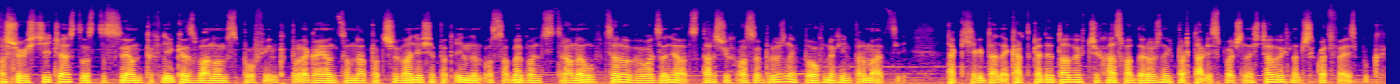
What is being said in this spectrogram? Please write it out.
Oszuści często stosują technikę zwaną spoofing, polegającą na podszywaniu się pod inną osobę bądź stronę w celu wyłudzenia od starszych osób różnych poufnych informacji, takich jak dane kart kredytowych czy hasła do różnych portali społecznościowych, np. Facebook.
